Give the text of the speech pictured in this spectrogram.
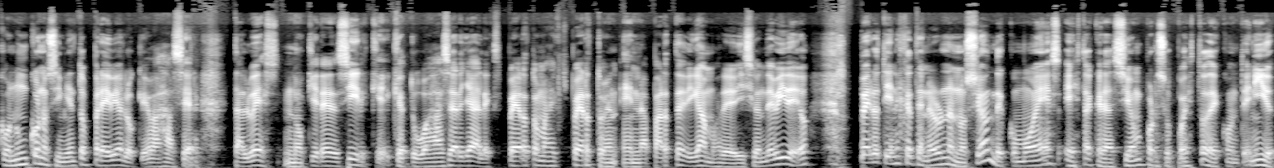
con un conocimiento previo a lo que vas a hacer. Tal vez no quiere decir que, tú vas a ser ya el experto más experto en, en, la parte, digamos, de edición de video, pero tienes que tener una noción de cómo es esta creación, por supuesto, de contenido.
